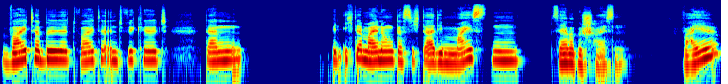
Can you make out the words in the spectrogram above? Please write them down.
weiterbildet, weiterentwickelt, dann bin ich der Meinung, dass sich da die meisten selber bescheißen. Weil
